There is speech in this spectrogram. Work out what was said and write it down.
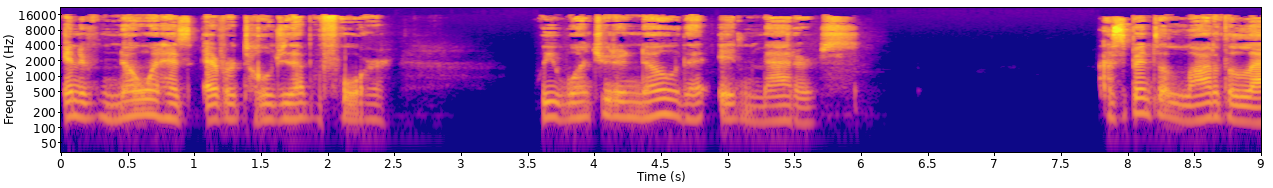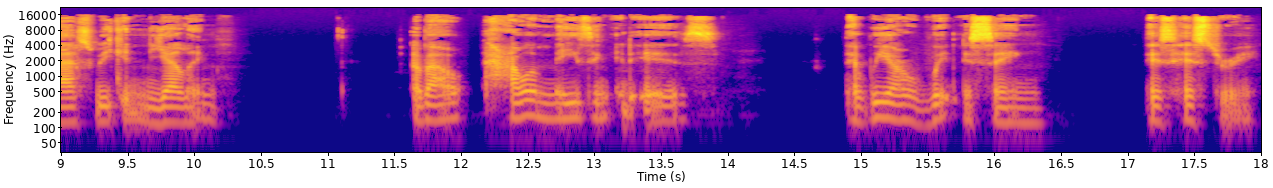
And if no one has ever told you that before, we want you to know that it matters. I spent a lot of the last weekend yelling about how amazing it is that we are witnessing this history.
